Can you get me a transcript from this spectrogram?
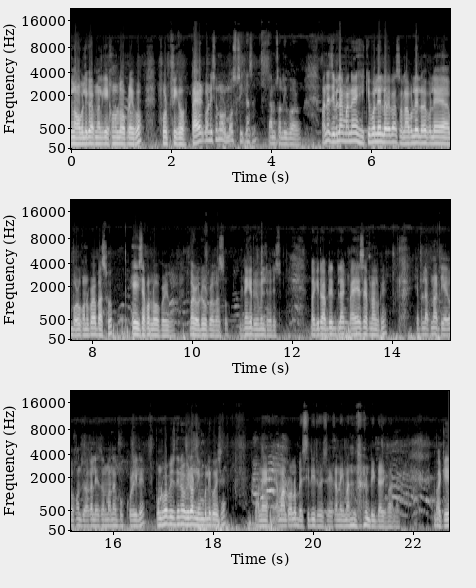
লওঁ বুলি কয় আপোনালোকে এইখনো ল'ব পাৰিব ফ'ৰ্থ ফিগৰ টায়াৰ কণ্ডিশ্যনো অলমষ্ট ঠিক আছে কাম চলিব আৰু। মানে যিবিলাক মানে শিকিবলৈ লয় বা চলাবলৈ লয় বোলে বৰষুণৰ পৰা বাচোঁ সেই হিচাপত ল'ব পাৰিব বা ৰ'দৰ পৰা বাচোঁ ধুনীয়াকৈ ধুই মেলি থৈ দিছোঁ। বাকীটো আপডেটবিলাক পাই আছে আপোনালোকে। সেইফালে আপোনাৰ টিয়াগোখন যোৱাকালি এজন মানে বুক কৰিলে। পোন্ধৰ বিছ দিনৰ ভিতৰত নিম বুলি কৈছে। মানে এমাউণ্টটো অলপ বেছি দি থৈছে সেইকাৰণে ইমান দিগদাৰী হোৱা নাই। বাকী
